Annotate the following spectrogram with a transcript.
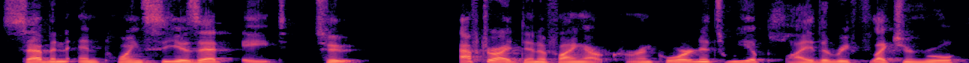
7, and point C is at 8, 2. After identifying our current coordinates, we apply the reflection rule,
